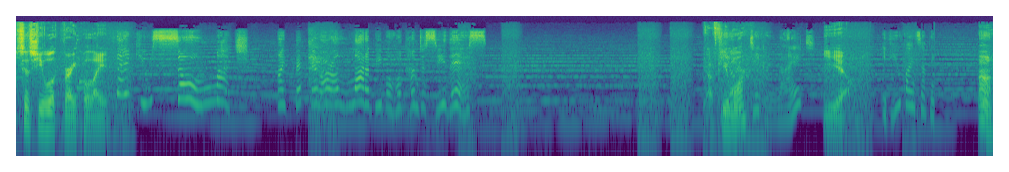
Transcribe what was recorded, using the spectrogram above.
since you look very polite, Thank you so much. I bet there are a lot of people who'll come to see this. A few You're more. A digger, right? Yeah. If you find something, Oh.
